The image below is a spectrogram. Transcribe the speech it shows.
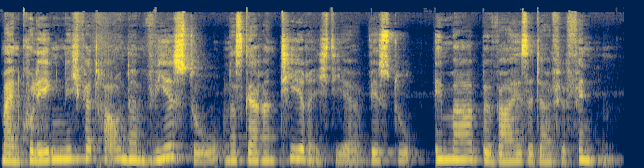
meinen Kollegen nicht vertrauen, dann wirst du, und das garantiere ich dir, wirst du immer Beweise dafür finden.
